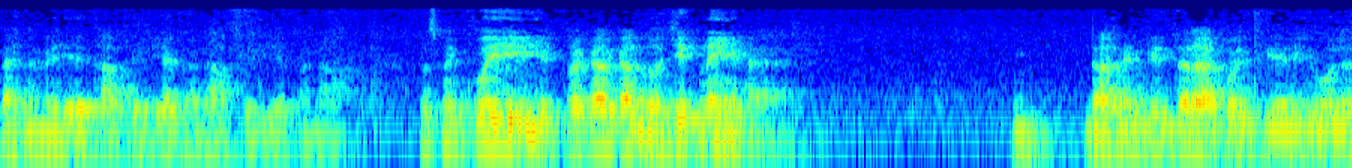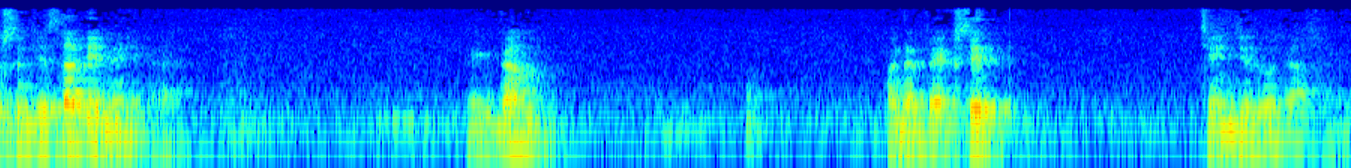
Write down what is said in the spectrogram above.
पहले में ये था, फिर ये बना, फिर ये बना। उसमें कोई एक प्रकार का लॉजिक नहीं है। डार्विन की तरह कोई थियरी इवोल्यूशन जैसा भी नहीं है। एकदम अनपेक्षित चेंजेस हो जाते हैं।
